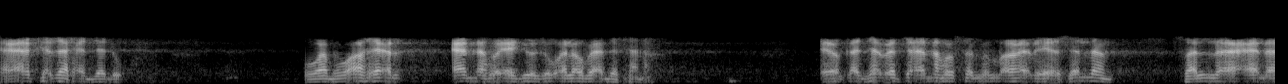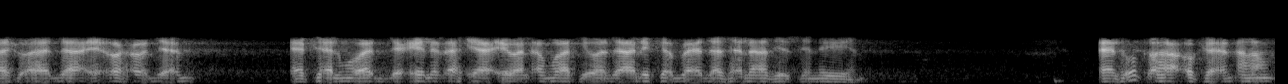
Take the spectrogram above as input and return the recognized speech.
هكذا حددوا. والظاهر أنه يجوز ولو بعد سنة. وقد ثبت أنه صلى الله عليه وسلم صلى على شهداء أحد كالمودع للأحياء والأموات وذلك بعد ثلاث سنين. الفقهاء كأنهم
